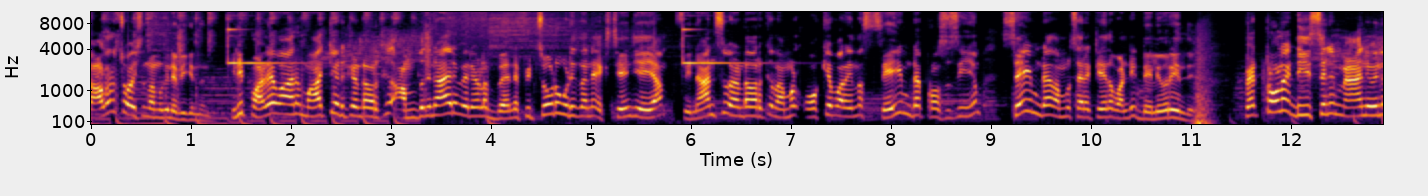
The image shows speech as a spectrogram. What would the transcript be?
കളർ ചോയ്സും നമുക്ക് ലഭിക്കുന്നുണ്ട്. ഇനി പഴയ വാഹനം മാറ്റിയെടുക്കേണ്ടവർക്ക് അമ്പതിനായിരം വരെയുള്ള ബെനിഫിറ്റ്സോട് കൂടി തന്നെ എക്സ്ചേഞ്ച് ചെയ്യാം. ഫിനാൻസ് വേണ്ടവർക്ക് നമ്മൾ ഓക്കെ പറയുന്ന സെയിം ഡേ പ്രോസസ്സ് ചെയ്യും. സെയിം ഡേ നമ്മൾ സെലക്ട് ചെയ്ത വണ്ടി ഡെലിവറി ചെയ്യും പെട്രോൾ ഡീസൽ മാനുവൽ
